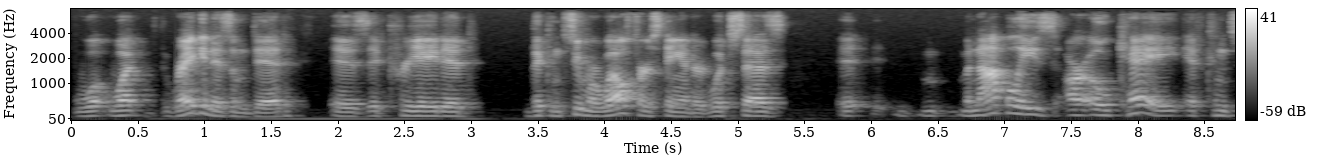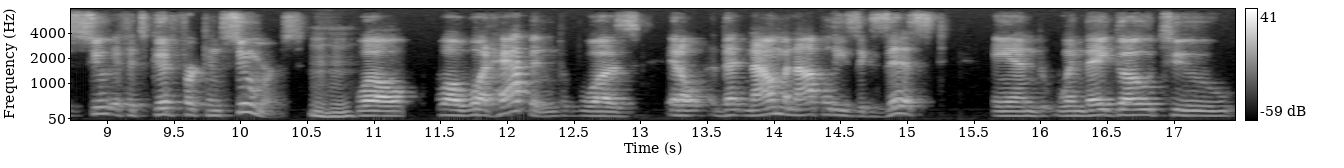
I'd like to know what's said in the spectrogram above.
what what Reaganism did is it created the consumer welfare standard, which says it, monopolies are okay if consume if it's good for consumers. Mm-hmm. Well, well, what happened was it'll that now monopolies exist and when they go to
